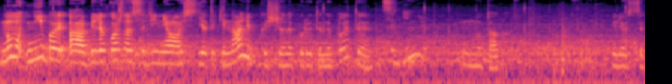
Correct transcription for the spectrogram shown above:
Ну, ніби а, біля кожного сидіння ось є такі наліпки, що не курити, не пити. Сидіння? Ну так. Біля ось цих.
